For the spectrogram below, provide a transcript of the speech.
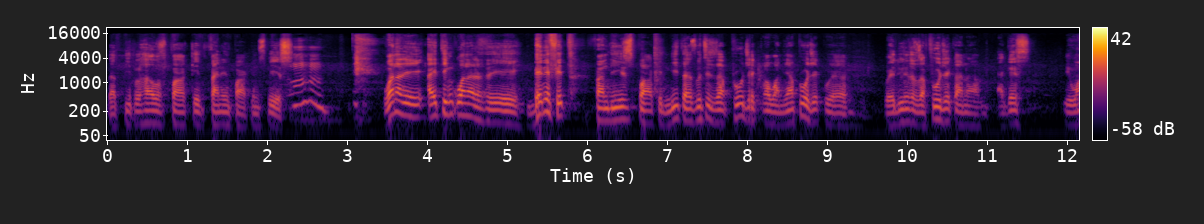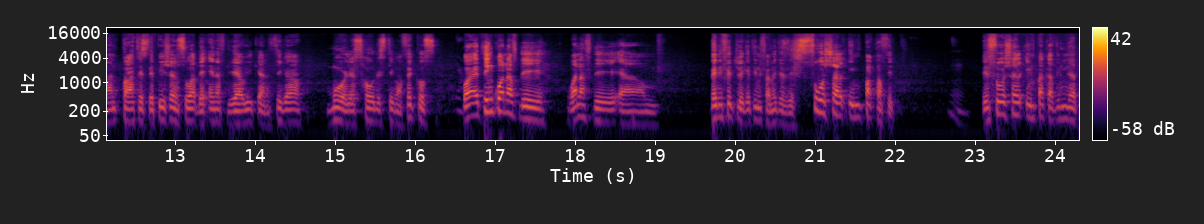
that people have parking finding parking space. One of the, I think one of the benefit from these parking meters, which is a project, a one-year project, where we're doing it as a project, and um, I guess we want participation, so at the end of the year we can figure more or less how this thing affects us. But I think one of the one of the um, benefit we're getting from it is the social impact of it. The social impact of it that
